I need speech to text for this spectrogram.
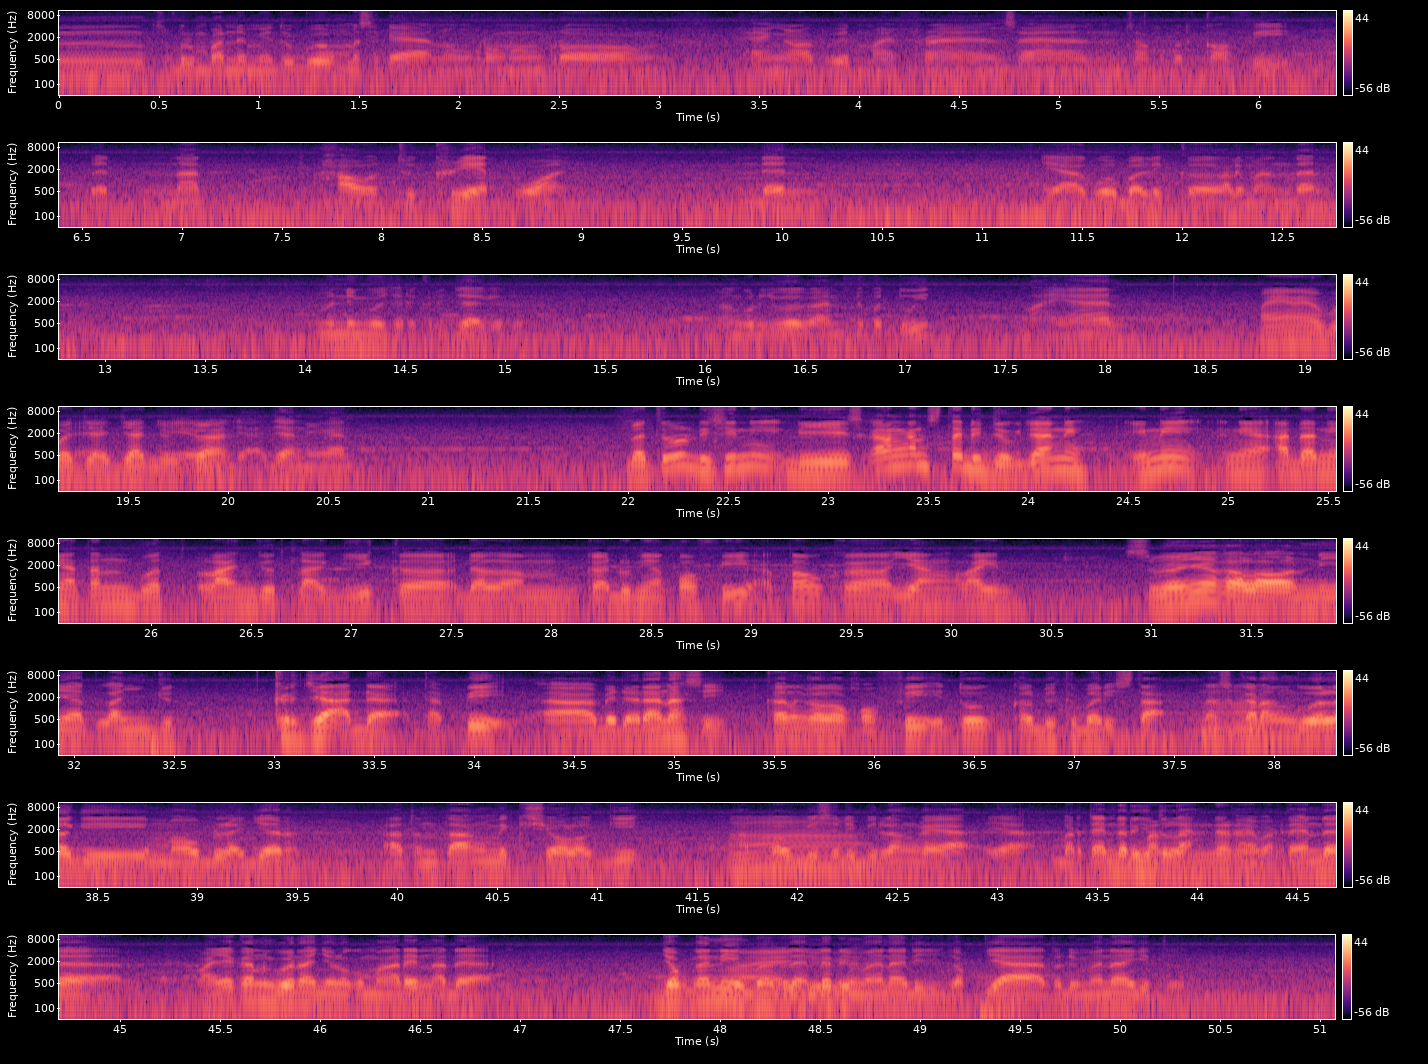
sebelum pandemi itu gue masih kayak nongkrong nongkrong hang out with my friends and talk about coffee but not how to create one. And then ya gue balik ke Kalimantan mending gue cari kerja gitu. Nganggur juga kan dapat duit lumayan main ya buat jajan Iya, juga buat jajan ya kan berarti lo di sini di sekarang kan stay di Jogja nih ini ini ada niatan buat lanjut lagi ke dalam ke dunia kopi atau ke yang lain Sebenarnya kalau niat lanjut kerja ada, tapi uh, beda ranah sih. Kan kalau kopi itu lebih ke barista. Nah sekarang gue lagi mau belajar uh, tentang mixology atau bisa dibilang kayak ya bartender, gitu lah, Bartender kayak ya. bartender. Makanya kan gue nanya lo kemarin ada job gak nih Nah, bartender di mana di Jogja atau di mana gitu.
